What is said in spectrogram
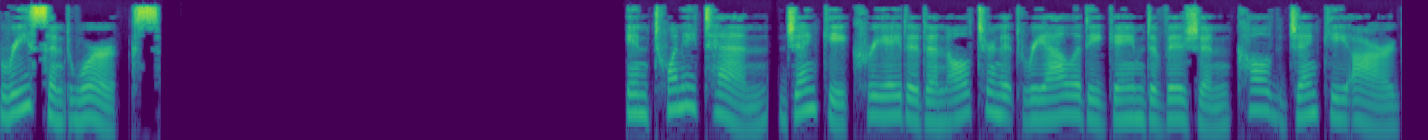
Recent works In 2010, Genki created an alternate reality game division called Genki ARG,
